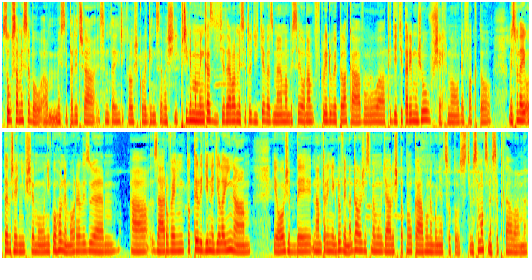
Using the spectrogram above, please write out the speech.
jsou sami sebou. A my si tady třeba, jsem tady říkala už kolegyňce vaší, přijde maminka s dítětem a my si to dítě vezmeme, aby si ona v klidu vypila kávu a ty děti tady můžou všechno de facto. My jsme tady otevření všemu, nikoho nemoralizujeme a zároveň to ty lidi nedělají nám, jo, že by nám tady někdo vynadal, že jsme mu udělali špatnou kávu nebo něco, to s tím se moc nesetkáváme.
